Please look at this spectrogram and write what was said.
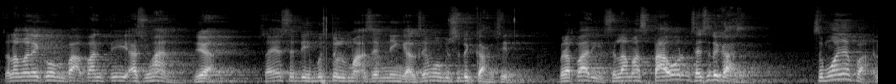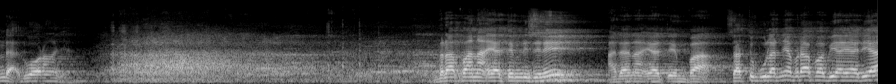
Assalamualaikum Pak Panti Asuhan. Ya, saya sedih betul mak saya meninggal. Saya mau bersedekah sini. Berapa hari? Selama setahun saya sedekah. Semuanya Pak? Enggak, dua orang aja. Berapa anak yatim di sini? Ada anak yatim Pak. Satu bulannya berapa biaya dia?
